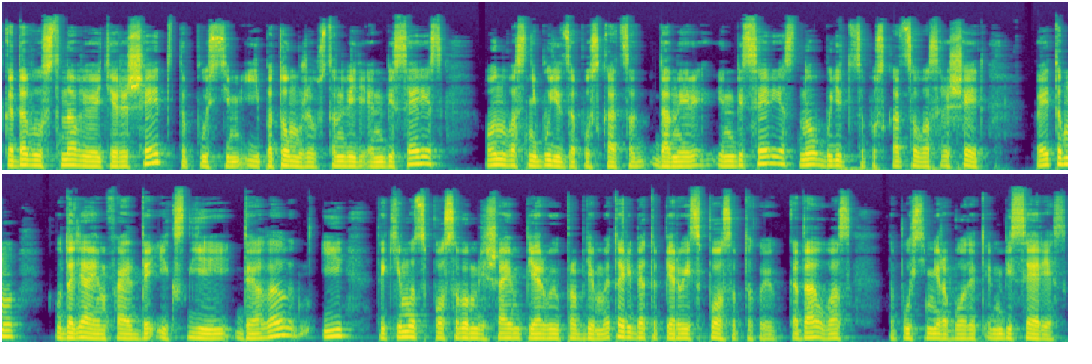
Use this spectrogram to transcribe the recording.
когда вы устанавливаете Reshade, допустим, и потом уже установили NB Series, он у вас не будет запускаться, данный NB Series, но будет запускаться у вас Reshade. Поэтому удаляем файл dxgdll и таким вот способом решаем первую проблему. Это, ребята, первый способ такой, когда у вас, допустим, не работает NB Series.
